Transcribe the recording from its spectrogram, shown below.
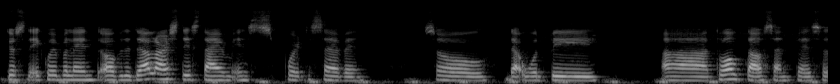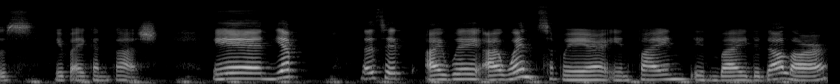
Because the equivalent of the dollars this time is 47 so that would be uh, 12,000 pesos if I can cash. And yep that's it. I, way, I went somewhere and find it by the dollar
